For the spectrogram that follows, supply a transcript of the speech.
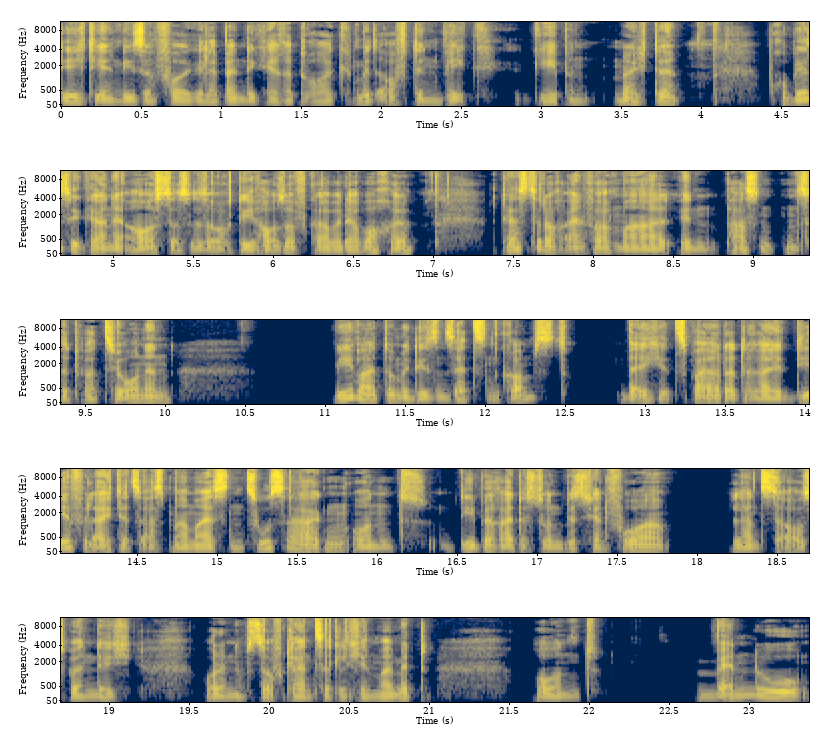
die ich dir in dieser Folge Lebendige Rhetorik mit auf den Weg geben möchte. Probier sie gerne aus, das ist auch die Hausaufgabe der Woche. Teste doch einfach mal in passenden Situationen, wie weit du mit diesen Sätzen kommst, welche zwei oder drei dir vielleicht jetzt erstmal am meisten zusagen und die bereitest du ein bisschen vor, lernst du auswendig oder nimmst du auf kleinen Zettelchen mal mit. Und wenn du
